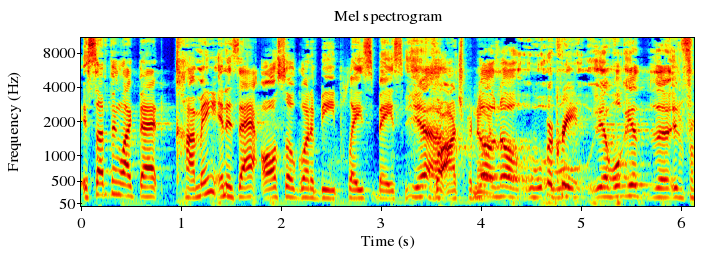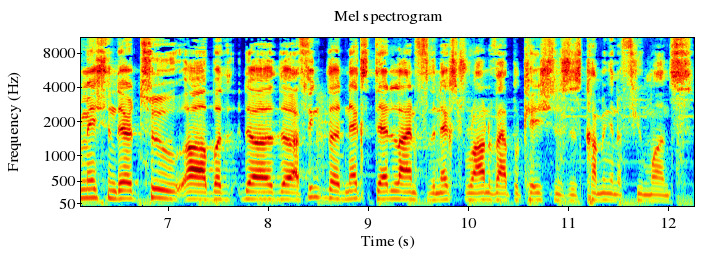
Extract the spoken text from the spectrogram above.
Is something like that coming? And is that also going to be place based yeah. for entrepreneurs? No, no. For we'll, creatives? yeah, we'll get the information there too. Uh, but the, the I think the next deadline for the next round of applications is coming in a few months.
